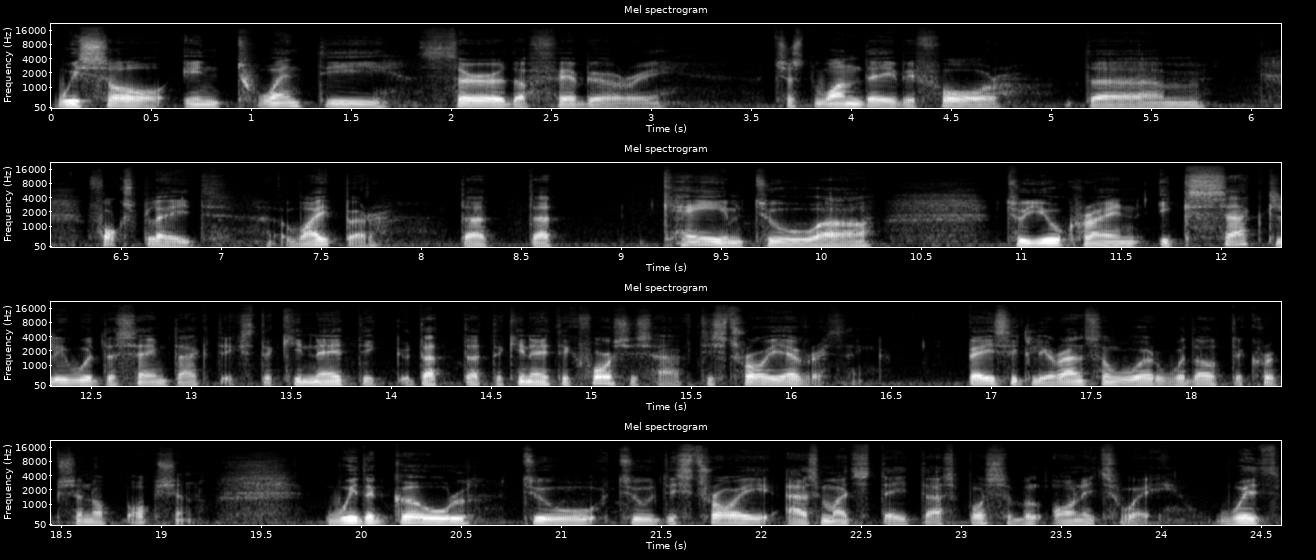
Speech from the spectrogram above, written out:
we saw in 23rd of February, just one day before the um, Foxblade Viper that that came to uh, to Ukraine exactly with the same tactics, the kinetic that, that the kinetic forces have, destroy everything. Basically, ransomware without decryption op- option, with a goal to to destroy as much data as possible on its way, with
